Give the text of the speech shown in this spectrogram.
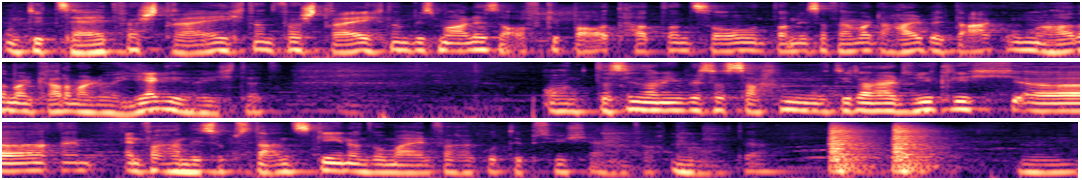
Und die Zeit verstreicht und verstreicht und bis man alles aufgebaut hat und so und dann ist auf einmal der halbe Tag um, man hat einmal gerade mal nur hergerichtet. Und das sind dann irgendwie so Sachen, die dann halt wirklich äh, einfach an die Substanz gehen und wo man einfach eine gute Psyche einfach mhm. braucht. Ja. Mhm.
